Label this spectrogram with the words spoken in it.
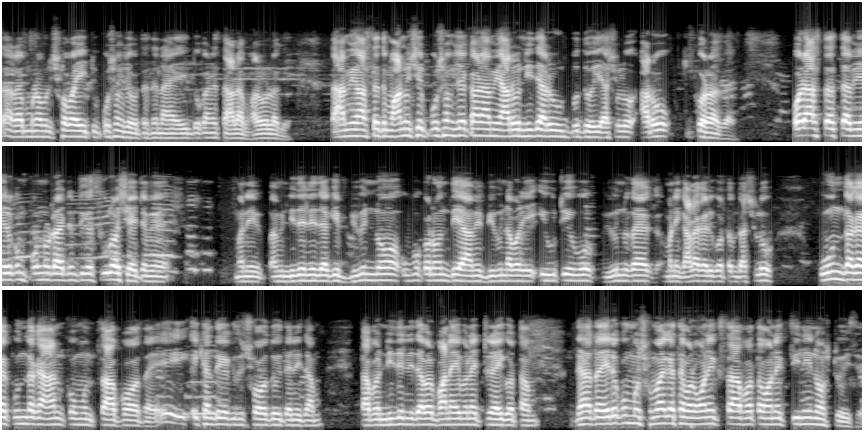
তারা মোটামুটি সবাই একটু প্রশংসা করতেছে, না, এই দোকানের চাটা ভালো লাগে। তা আমি আস্তে আস্তে মানুষের প্রশংসার কারণে আমি আরও নিজে আরও উদ্বুদ্ধ হই, আসলে আরও কী করা যায়। পরে আস্তে আস্তে আমি এরকম পনেরোটা আইটেম থেকে চুরাশি আইটেমে মানে আমি নিজে নিজে আর বিভিন্ন উপকরণ দিয়ে আমি বিভিন্ন আবার ইউটিউব বিভিন্ন জায়গায় মানে গাড়াগাড়ি করতাম আসলে কোন জায়গায় কোন জায়গায় আনকমন চা পাওয়া যায়। এই এখান থেকে কিছু সহযোগিতা নিতাম। তারপর নিজে নিজে আবার বানাই বানাই ট্রাই করতাম। দেখা যায় এরকম সময় গেছে আমার অনেক চা পাতা, অনেক চিনি নষ্ট হয়েছে।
